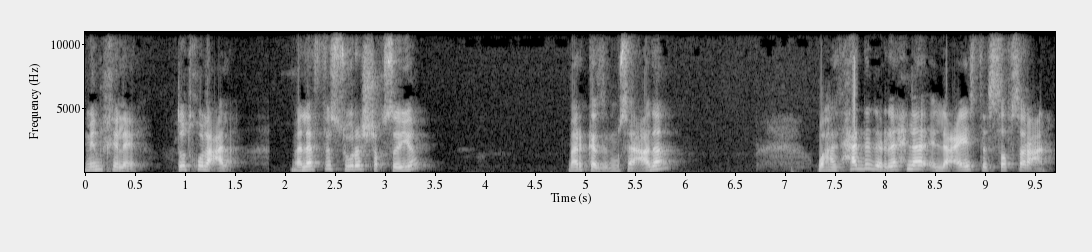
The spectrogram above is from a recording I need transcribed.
من خلال تدخل على ملف الصورة الشخصية مركز المساعدة وهتحدد الرحلة اللي عايز تستفسر عنها.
